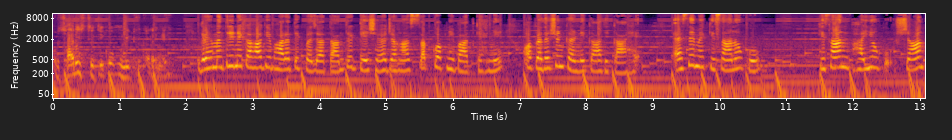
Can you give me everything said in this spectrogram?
और सारी स्थिति को मॉनिटर करेंगे। गृह मंत्री ने कहा कि भारत एक प्रजातांत्रिक देश है जहाँ सबको अपनी बात कहने और प्रदर्शन करने का अधिकार है। ऐसे में किसानों को, किसान भाइयों को शांत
